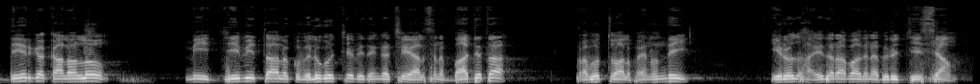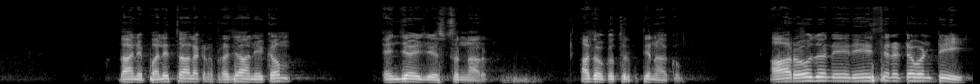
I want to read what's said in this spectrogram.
దీర్ఘకాలంలో మీ జీవితాలకు వెలుగొచ్చే విధంగా చేయాల్సిన బాధ్యత ప్రభుత్వాలపైన ఉంది. ఈరోజు హైదరాబాద్ని అభివృద్ధి చేశాం. దాని ఫలితాలు అక్కడ ప్రజానీకం ఎంజాయ్ చేస్తున్నారు. అదొక తృప్తి నాకు. ఆ రోజు నేను వేసినటువంటి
